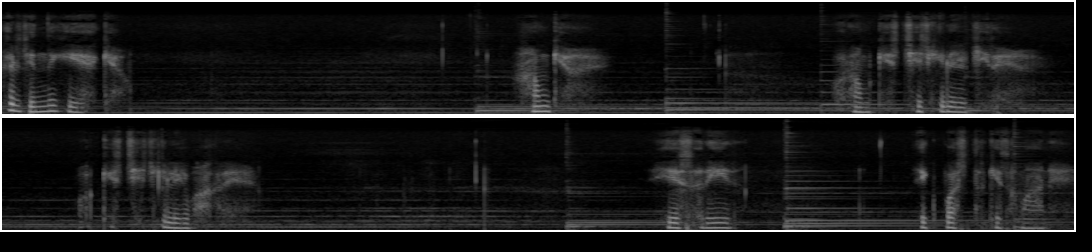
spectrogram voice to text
आखिर ज़िंदगी है क्या? हम क्या हैं? और हम किस चीज़ के लिए जी रहे हैं? और किस चीज़ के लिए भाग रहे हैं? ये शरीर एक वस्त्र के समान है,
